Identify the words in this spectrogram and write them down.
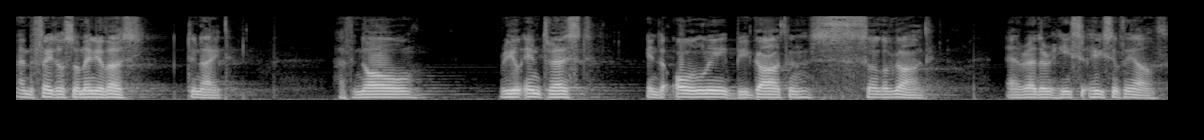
I'm afraid also many of us tonight have no real interest in the only begotten Son of God, and rather he's, he's something else.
